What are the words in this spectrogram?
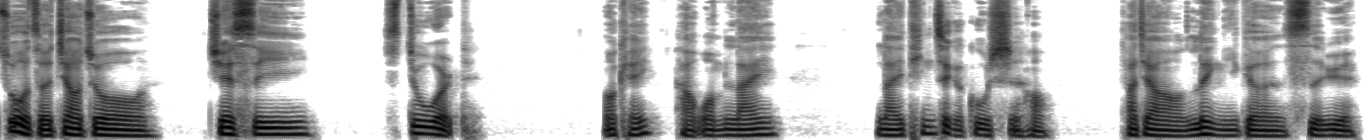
作者叫做 Jesse Stewart。OK，好，我们来来听这个故事哈。它叫另一个四月。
